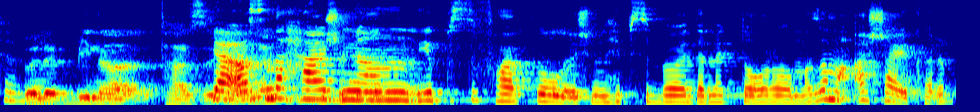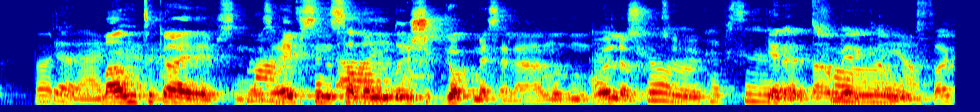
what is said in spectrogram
Tabii. böyle bina tarzı Ya evler aslında her şekilde. binanın yapısı farklı oluyor. Şimdi hepsi böyle demek doğru olmaz ama aşağı yukarı böyleler Yani mantık yani. aynı hepsinde. Mesela Mantık hepsinin salonunda aynı. ışık yok mesela anladın mı? Evet, Öyle çoğunun, söylüyorum. hepsinin Genelde Amerikan mutfak.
